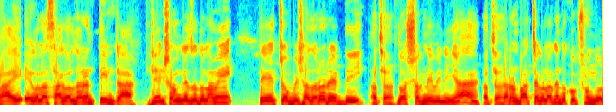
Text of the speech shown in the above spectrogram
ভাই এগুলা ছাগল ধরেন তিনটা। একসঙ্গে যদি আমি তে চব্বিশ হাজারও রেট দিই আচ্ছা। দর্শক নিবিনি হ্যাঁ? আচ্ছা। কারণ বাচ্চাগুলো কিন্তু খুব সুন্দর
